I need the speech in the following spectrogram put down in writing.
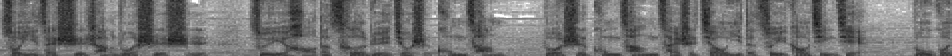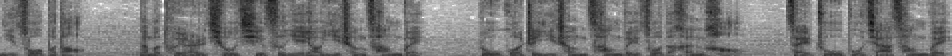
所以在市场弱势时，最好的策略就是空仓。弱势空仓才是交易的最高境界。如果你做不到，那么退而求其次也要一成仓位。如果这一成仓位做得很好，再逐步加仓位。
